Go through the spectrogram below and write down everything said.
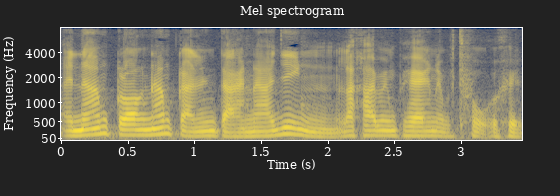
ไอ้น้ำกรองน้ำกลั่นต่างๆนายิ่ง ราคาแพงๆเนี่ยโถเอ้ย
